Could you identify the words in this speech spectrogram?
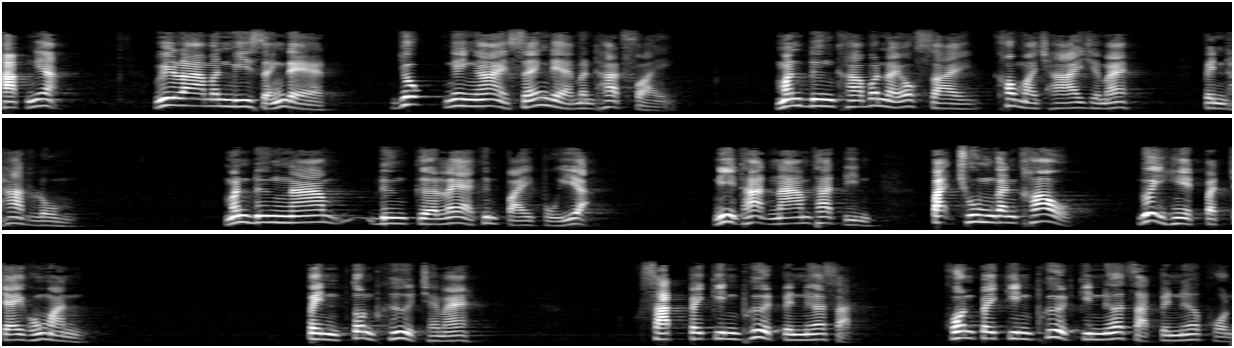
ผักเนี่ย เวลามันมีแสงแดด ยกง่าย ๆ แสงแดดมันธาตุไฟ มันดึงคาร์บอนไดออกไซด์เข้ามาใช้ใช่ไหมเป็นธาตุลม มันดึงน้ำดึงเกลือแร่ขึ้นไปปุ๋ยอะนี่ธาตุน้ำธาตุดิน ประชุมกันเข้า ด้วยเหตุปัจจัยของมัน เป็นต้นพืชใช่ไหมสัตว์ไปกินพืชเป็นเนื้อสัตว์ คนไปกินพืชกินเนื้อสัตว์เป็นเนื้อคน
